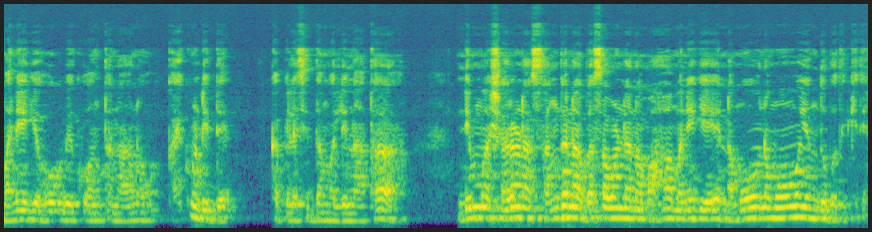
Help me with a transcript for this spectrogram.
ಮನೆಗೆ ಹೋಗಬೇಕು ಅಂತ ನಾನು ಕಾಯ್ಕೊಂಡಿದ್ದೆ. ಕಪಿಲ ಸಿದ್ಧ ಮಲ್ಲಿನಾಥ ನಿಮ್ಮ ಶರಣ ಸಂಗನ ಬಸವಣ್ಣನ ಮಹಾಮನೆಗೆ ನಮೋ ನಮೋ ಎಂದು ಬದುಕಿದೆ.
